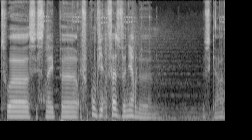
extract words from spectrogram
toi, c'est sniper. Il faut qu'on fasse venir le, le scarab.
